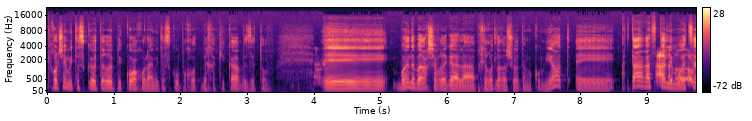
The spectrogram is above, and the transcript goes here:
ככל שהם יתעסקו יותר בפיקוח, אולי הם יתעסקו פחות בחקיקה, וזה טוב. אה, בוא נדבר עכשיו רגע על הבחירות לרשויות המקומיות. אה, אתה רצת למועצת...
